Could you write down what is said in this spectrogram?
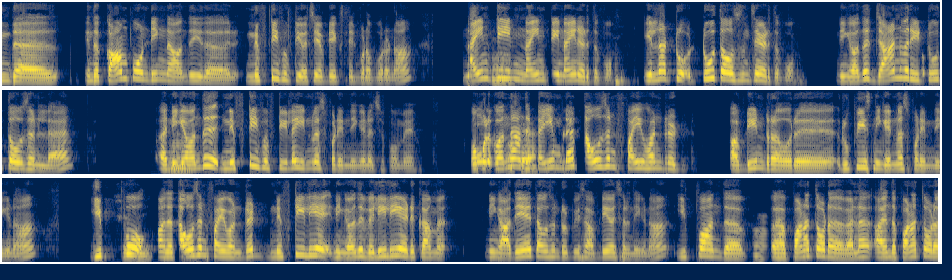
இந்த இந்த காம்பவுண்டிங் நான் வந்து இத நிஃப்டி 50 வச்சு எப்படி எக்ஸ்பிளைன் பண்ண போறேன்னா நைன்டீன் நைன்டி நைன் எடுத்துப்போம். இல்லைன்னா டூ டூ தௌசண்ட்ஸே எடுத்துப்போம். நீங்க வந்து ஜான்வரி டூ தௌசண்ட்ல நீங்க. வந்து நிஃப்டி 50ல இன்வெஸ்ட் பண்ணிருந்தீங்கன்னு வச்சுப்போமே உங்களுக்கு வந்து அந்த. டைம்ல தௌசண்ட் ஃபைவ் ஹண்ட்ரட் அப்படின்ற ஒரு ருபீஸ் நீங்க இன்வெஸ்ட் பண்ணிருந்தீங்கன்னா இப்போ. அந்த தௌசண்ட் ஃபைவ் ஹண்ட்ரட் நிஃப்டிலேயே நீங்க வந்து வெளியிலேயே எடுக்காம நீங்க அதே தௌசண்ட் ருபீஸ் அப்படியே வச்சிருந்தீங்கன்னா இப்போ அந்த பணத்தோட விலை அந்த பணத்தோட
